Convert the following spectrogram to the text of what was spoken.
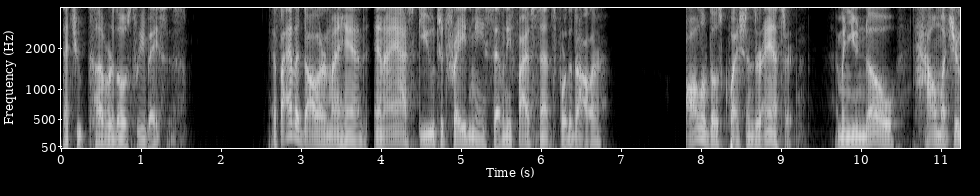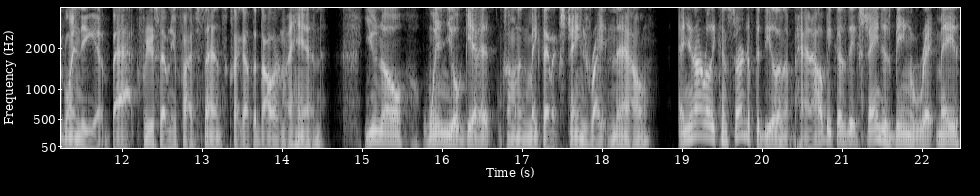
that you cover those three bases. If I have a dollar in my hand and I ask you to trade me 75 cents for the dollar, all of those questions are answered. I mean, you know how much you're going to get back for your 75 cents because I got the dollar in my hand. You know when you'll get it because I'm going to make that exchange right now and you're not really concerned if the deal doesn't pan out because the exchange is being re- made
